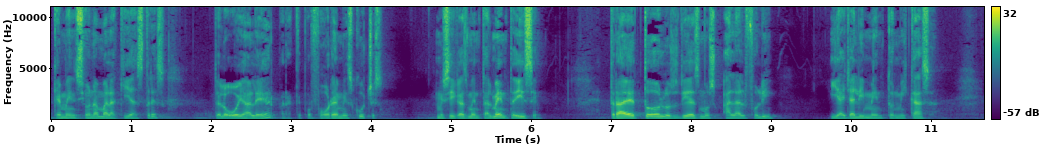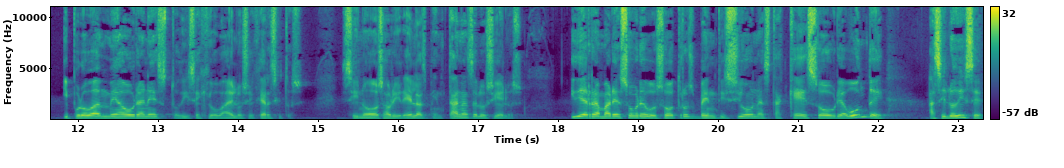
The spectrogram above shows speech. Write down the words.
que menciona Malaquías 3. Te lo voy a leer para que por favor me escuches. Me sigas mentalmente. Dice, trae todos los diezmos al alfolí y haya alimento en mi casa. Y probadme ahora en esto, dice Jehová de los ejércitos, si no os abriré las ventanas de los cielos y derramaré sobre vosotros bendición hasta que sobreabunde. Así lo dice.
